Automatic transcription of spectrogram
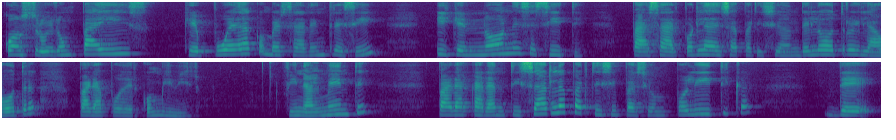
construir un país que pueda conversar entre sí y que no necesite pasar por la desaparición del otro y la otra para poder convivir. Finalmente, para garantizar la participación política de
